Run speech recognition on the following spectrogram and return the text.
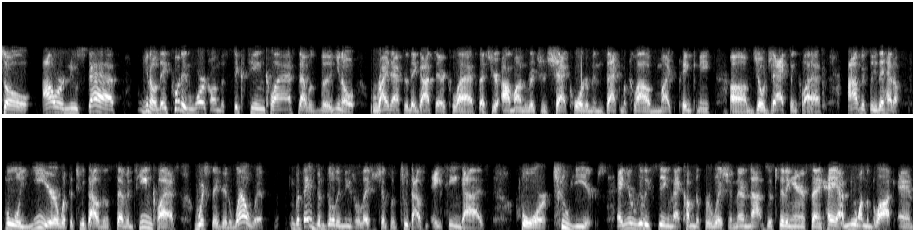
So our new staff, you know, they put in work on the 16 class. That was the, you know, right after they got their class. That's your Ahmmon Richards, Shaq Quarterman, Zach McCloud, Mike Pinckney, um, Joe Jackson class. Obviously, they had a full year with the 2017 class, which they did well with but they've been building these relationships with 2018 guys for two years. And you're really seeing that come to fruition. They're not just sitting here and saying, hey, I'm new on the block and,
